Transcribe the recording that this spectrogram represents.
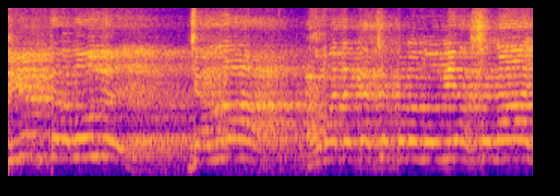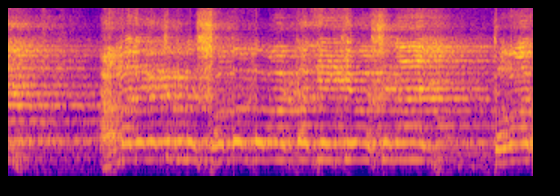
ডিরেক্ট তারা বলবে যে আল্লাহ আমাদের কাছে কোনো নবী আসে নাই। আমাদের কাছে কোনো সতর্ক বার্তা দিয়ে কেউ আসে নাই। তোমার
